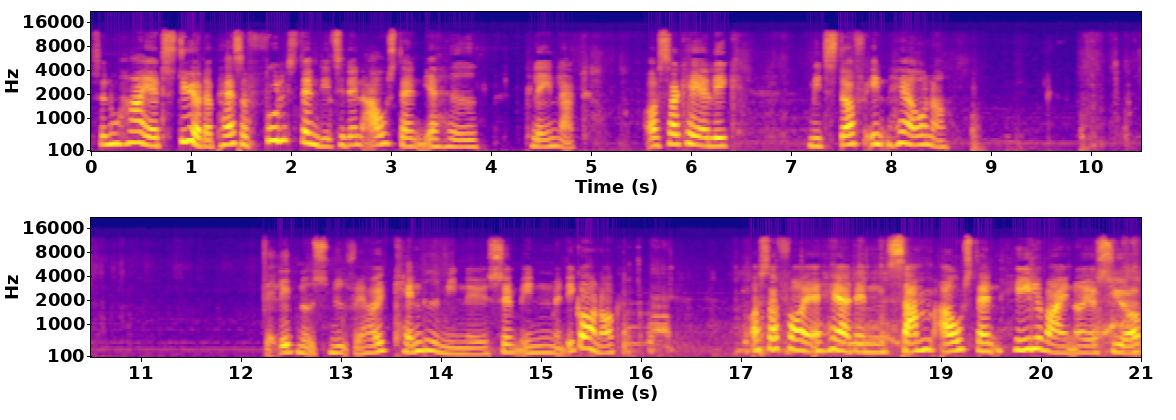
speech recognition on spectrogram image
Så nu har jeg et styr, der passer fuldstændig til den afstand, jeg havde planlagt. Og så kan jeg lægge mit stof ind herunder. Det er lidt noget snyd, for jeg har jo ikke kantet min øh, søm inden, men det går nok. Og så får jeg her den samme afstand hele vejen, når jeg syr op.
